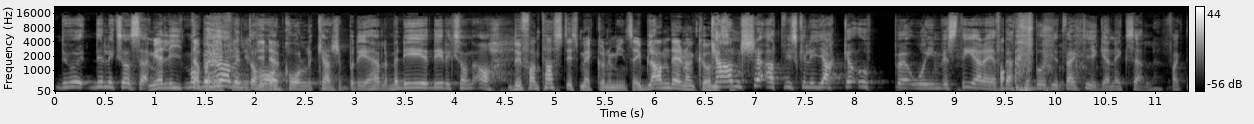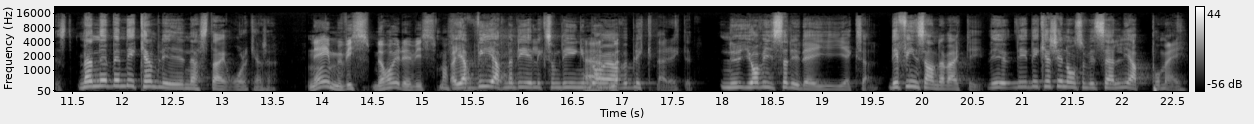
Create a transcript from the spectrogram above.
Du, det är liksom så här, man behöver inte ha koll kanske på det heller, men det är, det är liksom, ah, Du är fantastisk med ekonomin, så ibland är det någon kund som... kanske att vi skulle jacka upp och investera i ett bättre budgetverktyg än Excel faktiskt. Men, men det kan bli nästa år kanske. Nej, men visst, vi har ju det i Visma. Ja, jag vet, men det är, liksom, det är ingen bra men- överblick där riktigt. Nu, jag visade ju dig i Excel. Det finns andra verktyg. Det, det, det kanske är någon som vill sälja på mig.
